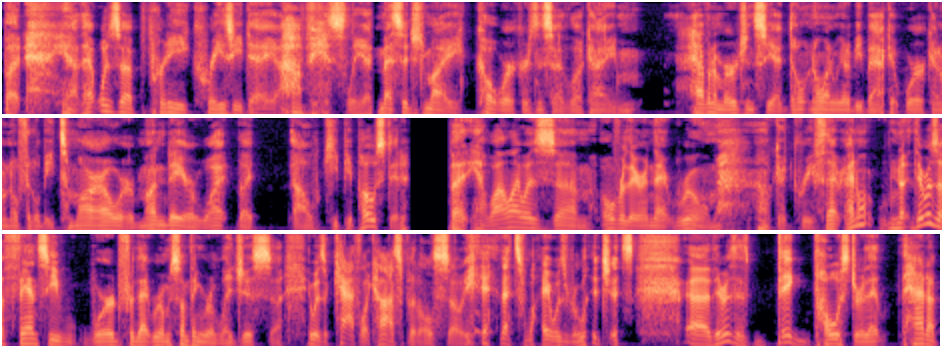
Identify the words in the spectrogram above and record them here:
But yeah, that was a pretty crazy day. Obviously, I messaged my coworkers and said, look, I'm have an emergency. I don't know when I'm going to be back at work. I don't know if it'll be tomorrow or Monday or what, but I'll keep you posted. But yeah, while I was um, over there in that room, oh, good grief! That I don't know. There was a fancy word for that room, something religious. Uh, it was a Catholic hospital, so yeah, that's why it was religious. Uh, there was this big poster that had a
